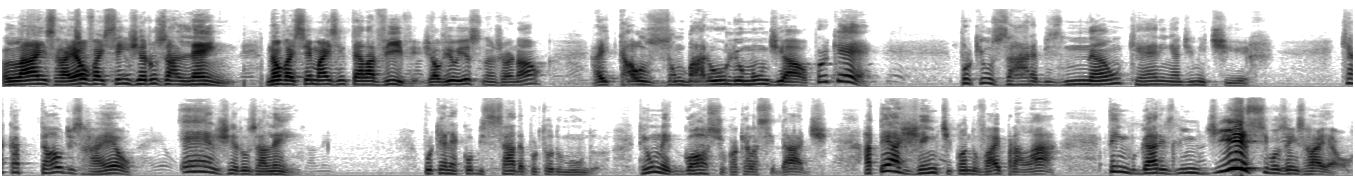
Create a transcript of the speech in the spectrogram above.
lá em Israel, vai ser em Jerusalém, não vai ser mais em Tel Aviv. Já ouviu isso no jornal? Aí causa um barulho mundial. Por quê? Porque os árabes não querem admitir que a capital de Israel é Jerusalém. Porque ela é cobiçada por todo mundo. Tem um negócio com aquela cidade. Até a gente, quando vai para lá, tem lugares lindíssimos em Israel.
